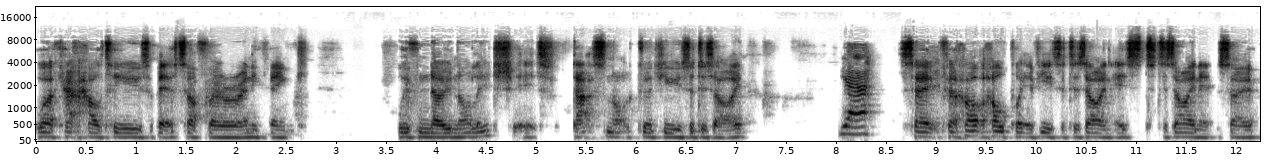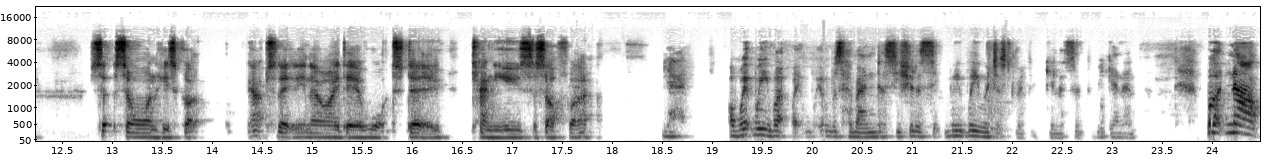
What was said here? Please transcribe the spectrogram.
work out how to use a bit of software or anything with no knowledge, it's that's not good user design. Yeah, So for the whole, whole point of user design is to design it so, so someone who's got absolutely no idea what to do can use the software. Yeah. Oh, we, we were, it was horrendous. You should have seen, we, we were just ridiculous at the beginning. But now,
